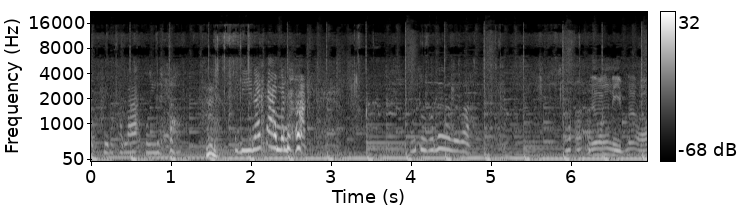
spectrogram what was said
ยวเป็นพละอุ้ยแล้ว ดีนะกามมันหักโอ้ตัวเบลอเลยว่ะเรื่องมังหนีบนะอ๋อ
